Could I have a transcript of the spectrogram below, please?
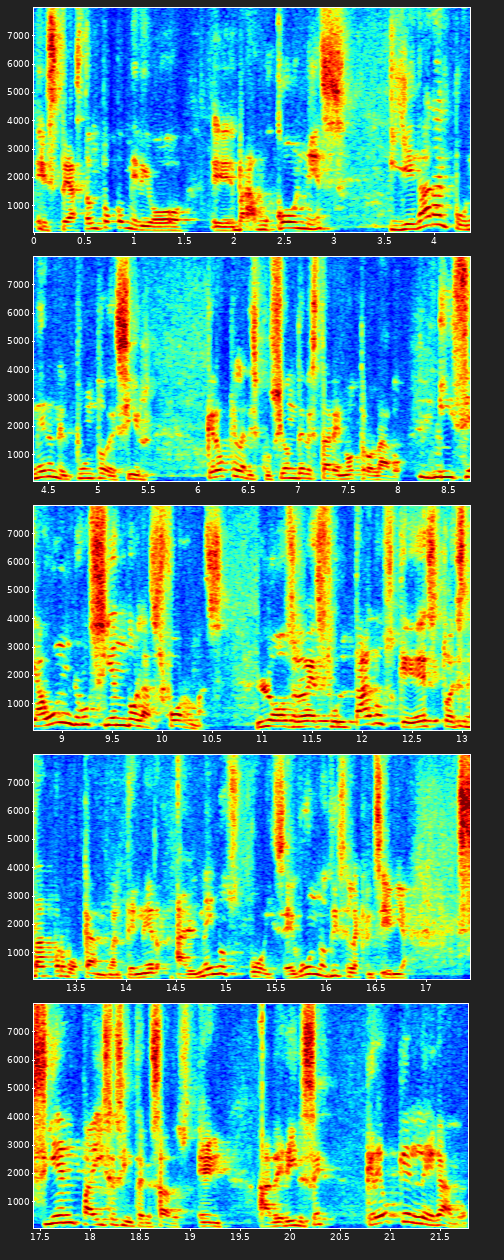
este, hasta un poco medio eh, bravucones, y llegar al poner en el punto de decir, creo que la discusión debe estar en otro lado. Y si aún no siendo las formas, los resultados que esto está provocando al tener al menos hoy, según nos dice la Cancillería, 100 países interesados en adherirse, creo que el legado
